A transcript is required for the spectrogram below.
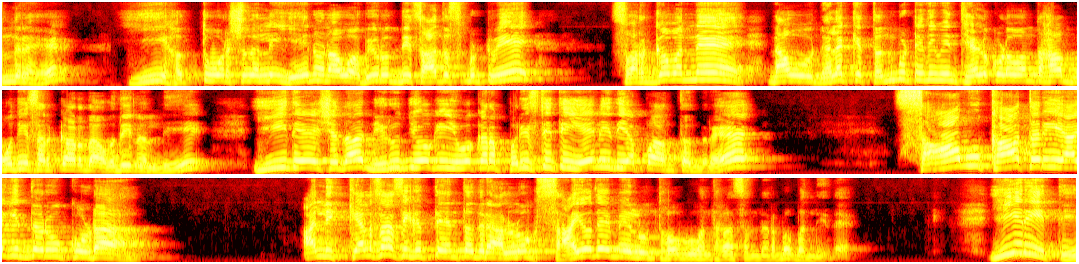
ಅಂದರೆ ಈ ಹತ್ತು ವರ್ಷದಲ್ಲಿ ಏನು ನಾವು ಅಭಿವೃದ್ಧಿ ಸಾಧಿಸ್ಬಿಟ್ವಿ? ಸ್ವರ್ಗವನ್ನೇ ನಾವು ನೆಲಕ್ಕೆ ತಂದುಬಿಟ್ಟಿದ್ದೀವಿ ಅಂತ ಹೇಳ್ಕೊಳ್ಳುವಂತಹ ಮೋದಿ ಸರ್ಕಾರದ ಅವಧಿನಲ್ಲಿ ಈ ದೇಶದ ನಿರುದ್ಯೋಗಿ ಯುವಕರ ಪರಿಸ್ಥಿತಿ ಏನಿದೆಯಪ್ಪ ಅಂತಂದರೆ ಸಾವು ಖಾತರಿಯಾಗಿದ್ದರೂ ಕೂಡ ಅಲ್ಲಿ ಕೆಲಸ ಸಿಗುತ್ತೆ ಅಂತಂದರೆ ಅಲ್ಲೋಗಿ ಸಾಯೋದೇ ಮೇಲು ಅಂತ ಹೋಗುವಂತಹ ಸಂದರ್ಭ ಬಂದಿದೆ. ಈ ರೀತಿ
